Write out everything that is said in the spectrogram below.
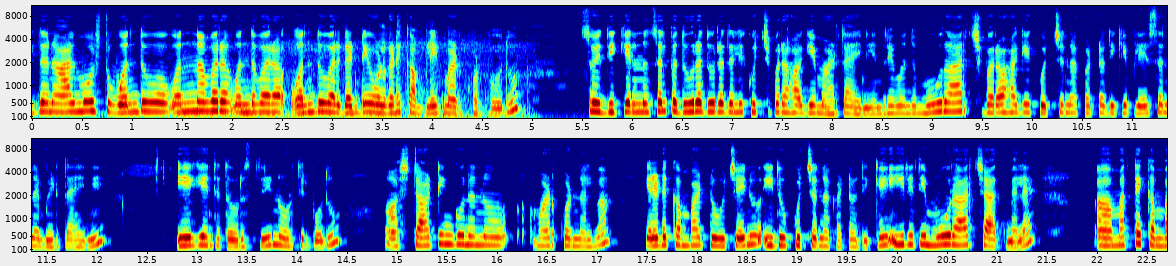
ಇದನ್ನು ಆಲ್ಮೋಸ್ಟ್ ಒಂದು ಒನ್ ಅವರ್ ಒಂದೂವರೆ ಒಂದೂವರೆ ಗಂಟೆ ಒಳಗಡೆ ಕಂಪ್ಲೀಟ್ ಮಾಡ್ಕೊಳ್ಬೋದು. ಸೊ ಇದಕ್ಕೆ ನಾನು ಸ್ವಲ್ಪ ದೂರ ದೂರದಲ್ಲಿ ಕುಚ್ಚು ಬರೋ ಹಾಗೆ ಮಾಡ್ತಾ ಇದ್ದೀನಿ. ಅಂದರೆ ಒಂದು ಮೂರು ಆರ್ಚ್ ಬರೋ ಹಾಗೆ ಕುಚ್ಚನ್ನು ಕಟ್ಟೋದಕ್ಕೆ ಪ್ಲೇಸನ್ನು ಬಿಡ್ತಾ ಇದ್ದೀನಿ. ಹೇಗೆ ಅಂತ ತೋರಿಸ್ತೀನಿ, ನೋಡ್ತಿರ್ಬೋದು. ಸ್ಟಾರ್ಟಿಂಗು ನಾನು ಮಾಡ್ಕೊಂಡಲ್ವ ಎರಡು ಕಂಬ ಟೂ ಚೈನು ಇದು ಕುಚ್ಚನ್ನು ಕಟ್ಟೋದಕ್ಕೆ. ಈ ರೀತಿ ಮೂರು ಆರ್ಚ್ ಆದಮೇಲೆ ಮತ್ತೆ ಕಂಬ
